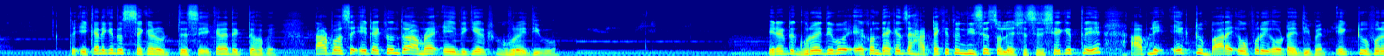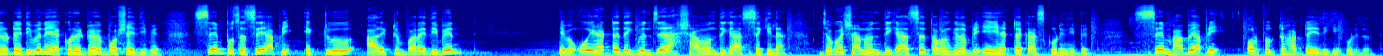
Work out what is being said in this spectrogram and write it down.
তো এখানে কিন্তু সেকেন্ড উঠতেছে, এখানে দেখতে হবে। তারপর হচ্ছে এটা কিন্তু আমরা এই দিকে একটু ঘুরাই দিব। এটা একটু ঘুরাই দিব, এখন দেখেন যে হাতটা কিন্তু নিচে চলে এসেছে। সেক্ষেত্রে আপনি একটু বাড়াই উপরে ওটাই দিবেন, একটু উপরে ওটাই দিবেন অ্যাকুরেটভাবে বসাই দিবেন। সেম প্রসেসে আপনি একটু আর একটু বাড়াই দিবেন। এবং ওই হাতটা দেখবেন যে সামনের দিকে আসছে কি না যখন সামনের দিকে আসছে, তখন কিন্তু আপনি এই হাতটা কাজ করে নেবেন। সেমভাবে আপনি অল্প একটু হাতটা এদিকে করে দেন।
